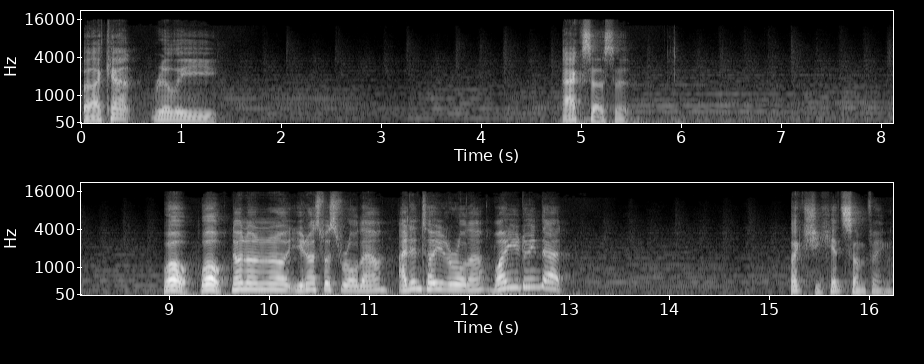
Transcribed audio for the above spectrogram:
But I can't really... access it. Whoa, whoa, no, no, no, no, you're not supposed to roll down. I didn't tell you to roll down. Why are you doing that? Like she hit something.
